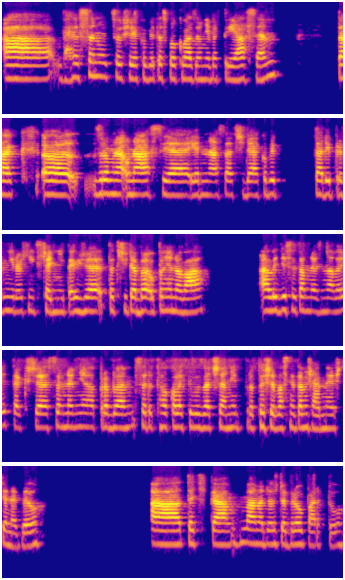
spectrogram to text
a v Hesenu, což je jakoby ta spolková země, ve které já jsem, tak uh, zrovna u nás je 11. třída jakoby tady první ročník střední, takže ta třída byla úplně nová a lidi se tam neznali, takže jsem neměla problém se do toho kolektivu začlenit, protože vlastně tam žádný ještě nebyl. A teďka máme dost dobrou partu.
